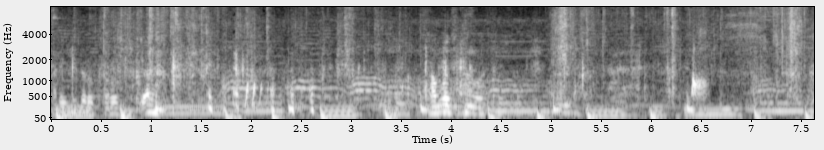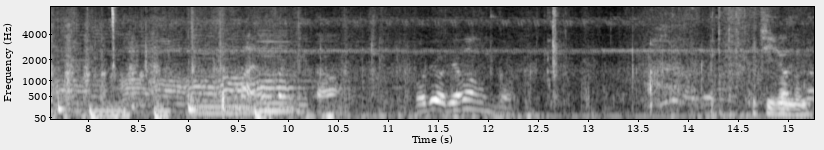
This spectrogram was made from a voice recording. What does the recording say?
다리 휘도록 가로수가. 바보짓한 것 같아. 그치 이 정도면.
